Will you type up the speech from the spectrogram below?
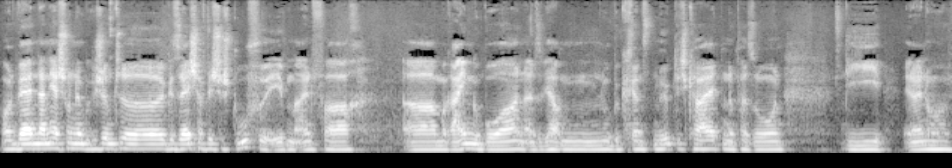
und werden dann ja schon eine bestimmte gesellschaftliche Stufe eben einfach ähm, reingeboren. Also wir haben nur begrenzte Möglichkeiten. Eine Person, die in einen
